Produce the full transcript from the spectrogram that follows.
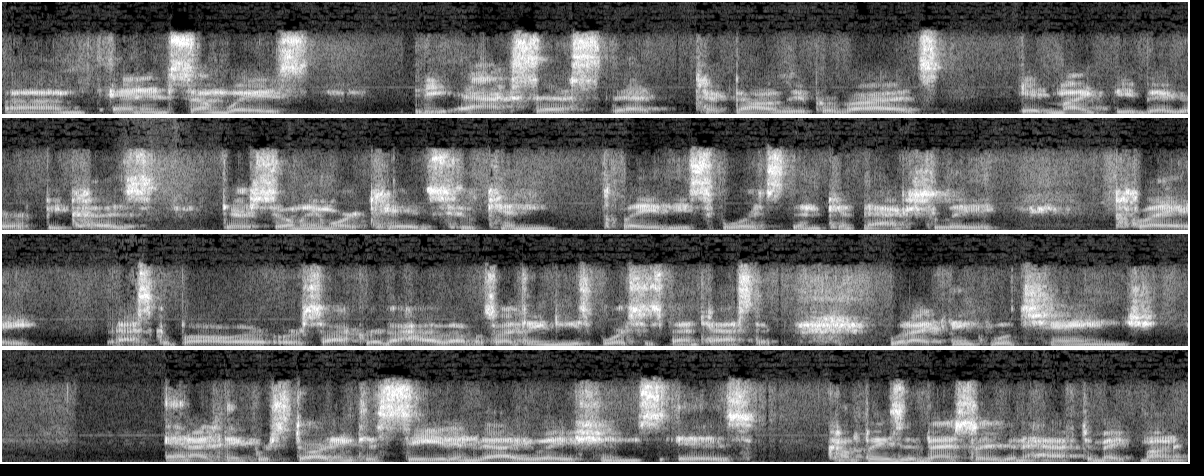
um, and in some ways, the access that technology provides, it might be bigger because there's so many more kids who can play these sports than can actually play basketball or, or soccer at a high level. So I think esports is fantastic. What I think will change, and I think we're starting to see it in valuations, is companies eventually are going to have to make money.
